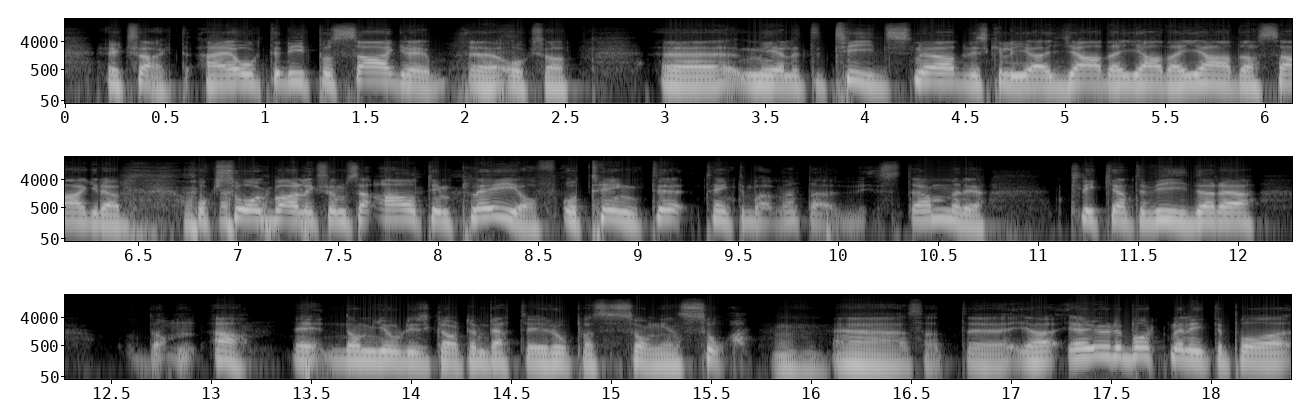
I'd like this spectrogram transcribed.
exakt. Nej, Jag åkte dit på Zagreb eh, också. Eh, med lite tidsnöd. Vi skulle göra jada, jada, jada Zagreb. Och såg bara liksom så out in playoff och tänkte, tänkte bara, vänta, stämmer det? Klickade inte vidare. De, ah, de, de gjorde ju såklart en bättre Europasäsong än så. Mhm. Eh, så att, eh, jag, jag gjorde bort mig lite på,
